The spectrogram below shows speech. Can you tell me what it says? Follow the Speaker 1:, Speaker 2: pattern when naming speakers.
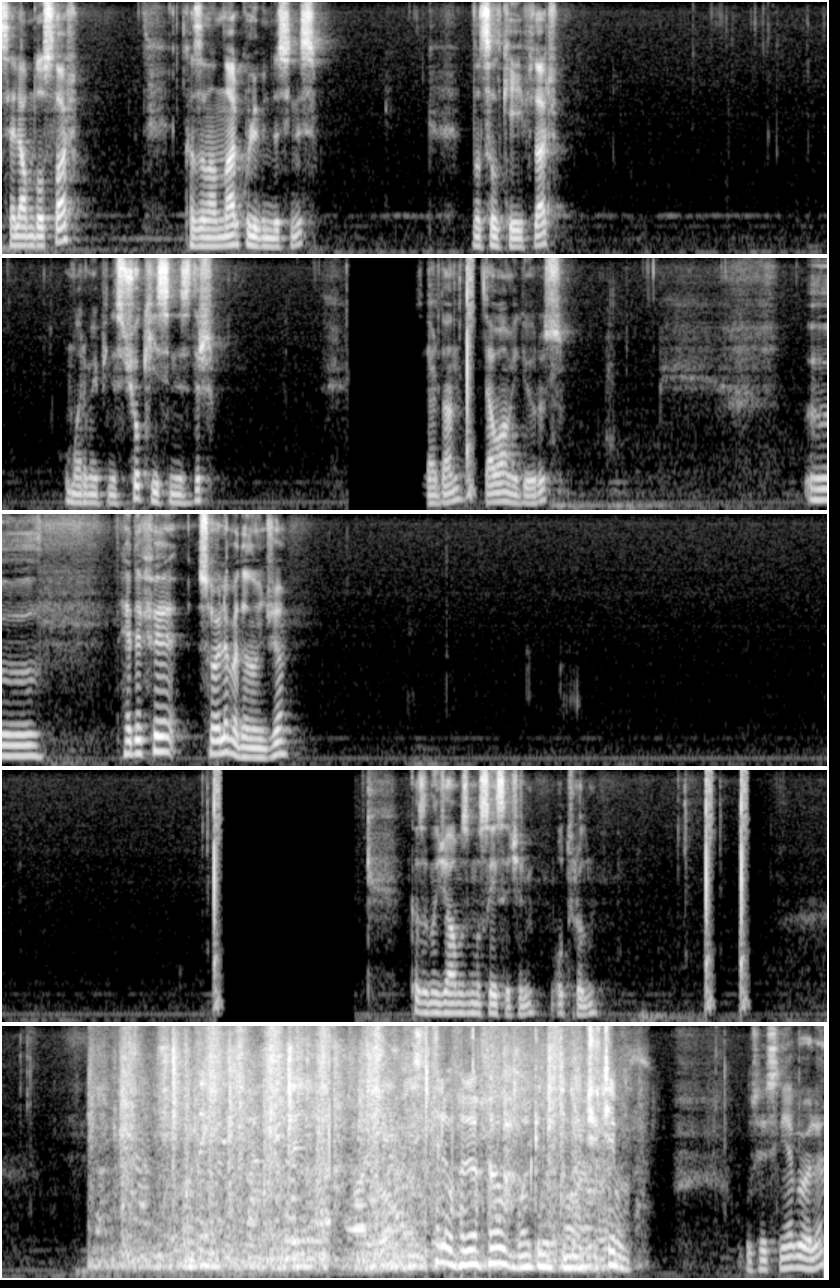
Speaker 1: Selam dostlar. Kazananlar kulübündesiniz. Nasıl keyifler? Umarım hepiniz çok iyisinizdir. Yerden devam ediyoruz. Ee, hedefi söylemeden önce kazanacağımız masayı seçelim. Oturalım.
Speaker 2: Hello, hello, hello. Welcome to the Blackjack Table.
Speaker 1: Bu ses niye böyle?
